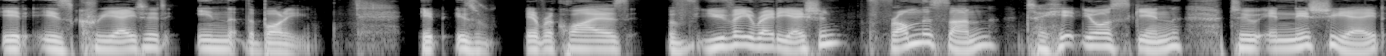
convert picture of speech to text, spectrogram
it is created in the body. It is it requires UV radiation from the sun to hit your skin to initiate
